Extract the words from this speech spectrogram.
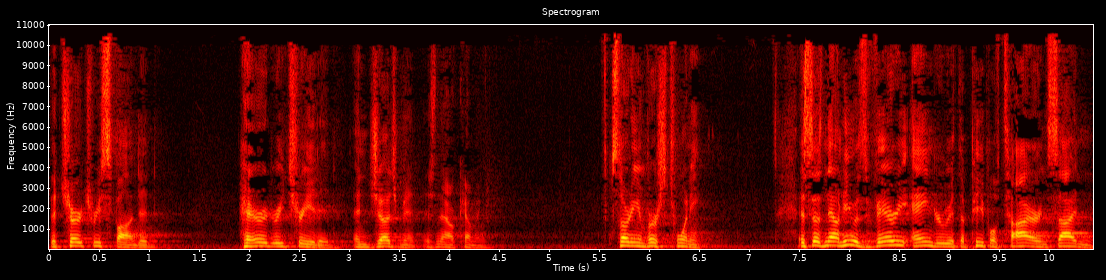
the church responded, Herod retreated, and judgment is now coming. Starting in verse 20. It says, Now he was very angry with the people of Tyre and Sidon,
